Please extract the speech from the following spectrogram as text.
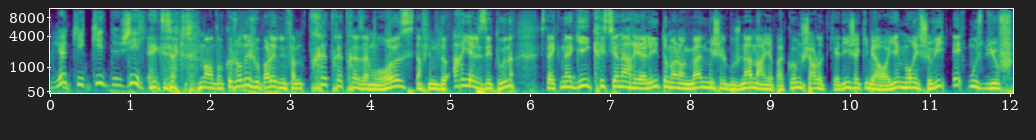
Le kiki de Gilles. Exactement. Donc aujourd'hui, je vous parler d'une femme très très très amoureuse. C'est un film de Ariel Zetoun. C'est avec Nagui, Christiana Reali, Thomas Langman, Michel Boujna, Maria Pacôme, Charlotte Caddy, Jackie Berroyer, Maurice Chevy et Mousse Diouf.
